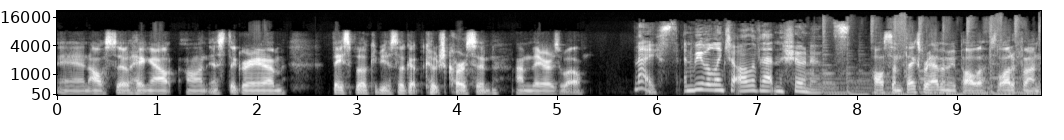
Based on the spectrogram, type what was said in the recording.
and also hang out on Instagram, Facebook. If you just look up Coach Carson, I'm there as well. Nice. And we will link to all of that in the show notes. Awesome. Thanks for having me, Paula. It's a lot of fun.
